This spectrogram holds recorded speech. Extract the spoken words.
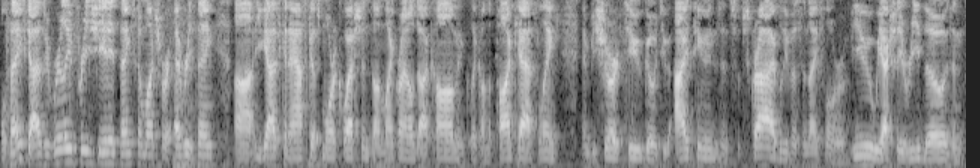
Well, thanks, guys. We really appreciate it. Thanks so much for everything. Uh, you guys can ask us more questions on MikeReinold.com and click on the podcast link. And be sure to go to iTunes and subscribe. Leave us a nice little review. We actually read those and,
